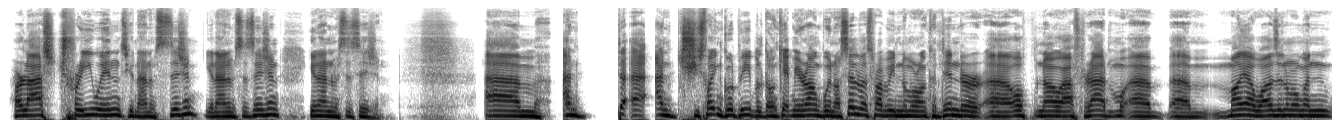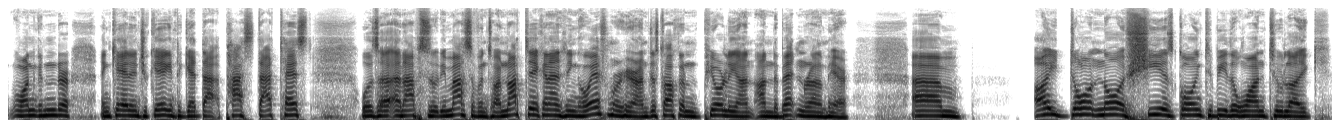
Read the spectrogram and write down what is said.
her last three wins, unanimous decision, unanimous decision, unanimous decision. Um, and uh, and she's fighting good people. Don't get me wrong. Bueno Silva's probably number one contender uh, up now. After that, uh, um, Maia was the number one one contender, and Katlyn Chookagian to get that past that test was a, an absolutely massive one. So I'm not taking anything away from her here. I'm just talking purely on on the betting realm here. Um, I don't know if she is going to be the one to like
